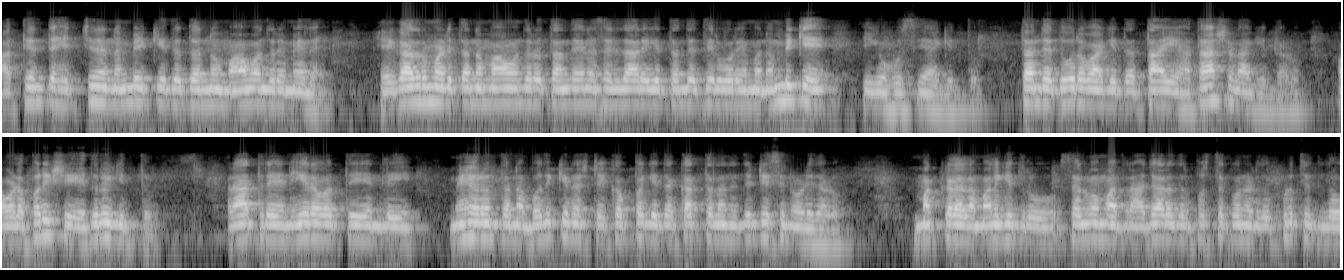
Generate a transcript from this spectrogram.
ಅತ್ಯಂತ ಹೆಚ್ಚಿನ ನಂಬಿಕೆ ಇದ್ದದ್ದನ್ನು ಮಾವಂದರ ಮೇಲೆ. ಹೇಗಾದರೂ ಮಾಡಿ ತನ್ನ ಮಾವಂದರು ತಂದೆಯನ್ನು ಸರಿದಾರಿಗೆ ತಂದೆ ತಿರುವರು ಎಂಬ ನಂಬಿಕೆ ಈಗ ಹುಸಿಯಾಗಿತ್ತು. ತಂದೆ ದೂರವಾಗಿದ್ದ ತಾಯಿ ಹತಾಶಳಾಗಿದ್ದಳು. ಅವಳ ಪರೀಕ್ಷೆ ಎದುರುಗಿತ್ತು. ರಾತ್ರಿಯ ನೀರವತ್ತೆಯಲ್ಲಿ ಮೆಹರುನ್ ತನ್ನ ಬದುಕಿನಷ್ಟೇ ಕಪ್ಪಗಿದ್ದ ಕತ್ತಲನ್ನು ದಿಟ್ಟಿಸಿ ನೋಡಿದಳು. ಮಕ್ಕಳೆಲ್ಲ ಮಲಗಿದ್ರು ಸಲ್ಮ ಮಾತ್ರ ಹಜಾರದ್ರ ಪುಸ್ತಕವನ್ನು ಹಿಡಿದು ಕುಳಿತಿದ್ಲು.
